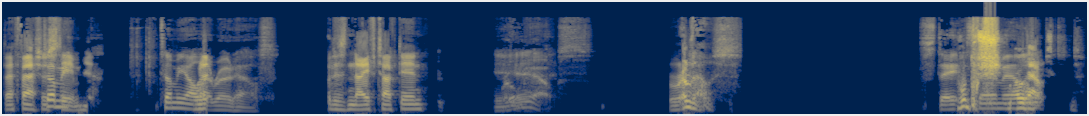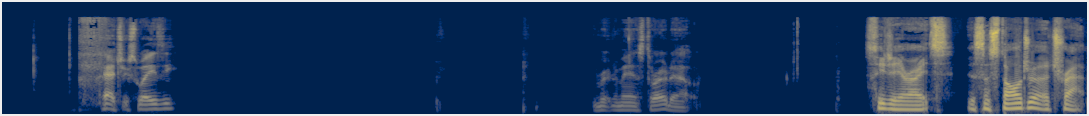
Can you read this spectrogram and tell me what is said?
that fashion Tell me- statement Tell me y'all What- like Roadhouse. with his knife tucked in. Yeah, Roadhouse. Roadhouse. Stay, Sam Roadhouse. Patrick Swayze, ripping a man's throat out. CJ writes, "Is nostalgia a trap?"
